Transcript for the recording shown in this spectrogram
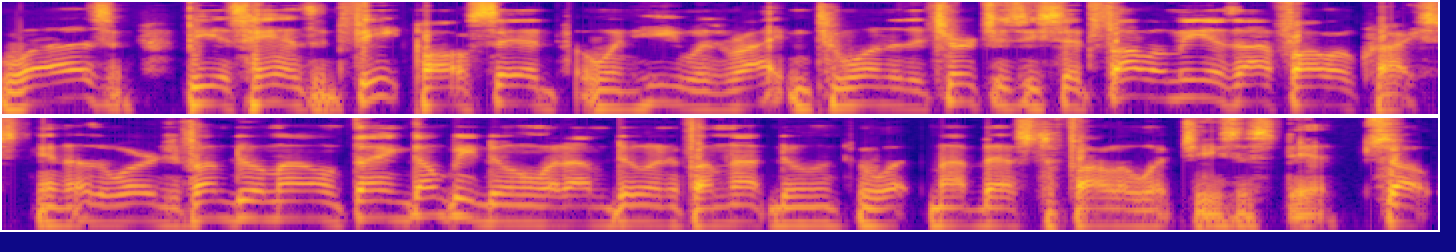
was and be his hands and feet. Paul said when he was writing to one of the churches, he said, follow me as I follow Christ. In other words, if I'm doing my own thing, don't be doing what I'm doing if I'm not doing what my best to follow what Jesus did. So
